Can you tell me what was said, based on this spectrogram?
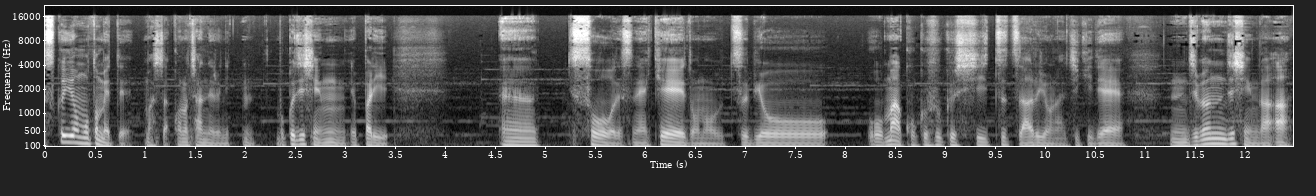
救いを求めてましたこのチャンネルに。うん、僕自身やっぱり、うん、そうですね軽度のうつ病をまあ克服しつつあるような時期で、うん、自分自身があ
